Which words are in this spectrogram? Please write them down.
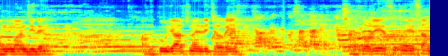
ਹਨੂਮਾਨ ਜੀ ਦੇ। ਅੱਜ ਪੂਜਾ ਅਰਚਨਾ ਜਿਹੜੀ ਚੱਲ ਰਹੀ ਹੈ। ਲੋ ਜੀ, ਇਸ ਸੰ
